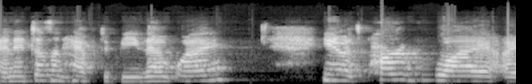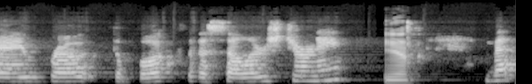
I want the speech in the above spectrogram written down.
and it doesn't have to be that way. You know, it's part of why I wrote the book, The Seller's Journey. Yeah. That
